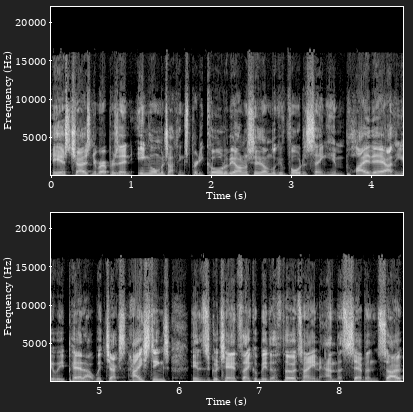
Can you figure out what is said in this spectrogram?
he has chosen to represent England, which I think is pretty cool, to be honest with you. I'm looking forward to seeing him play there. I think he'll be paired up with Jackson Hastings. I think there's a good chance they could be the 13 and the 7. So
